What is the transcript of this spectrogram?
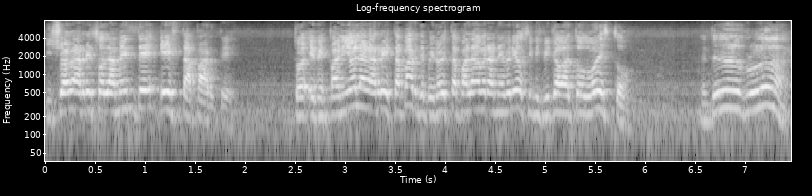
y yo agarré solamente esta parte. Entonces, en español agarré esta parte, pero esta palabra en hebreo significaba todo esto. ¿Entendieron el problema?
